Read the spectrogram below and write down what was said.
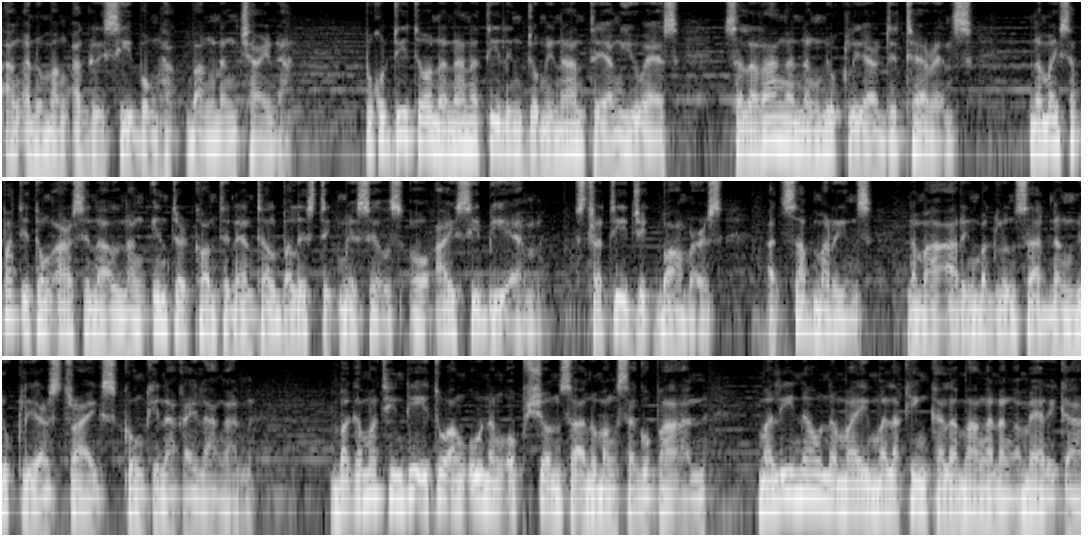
ang anumang agresibong hakbang ng China. Bukod dito, nananatiling dominante ang US sa larangan ng nuclear deterrence na may sapat itong arsenal ng Intercontinental Ballistic Missiles o ICBM, strategic bombers at submarines na maaaring maglunsad ng nuclear strikes kung kinakailangan. Bagamat hindi ito ang unang opsyon sa anumang sagupaan, malinaw na may malaking kalamangan ng Amerika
